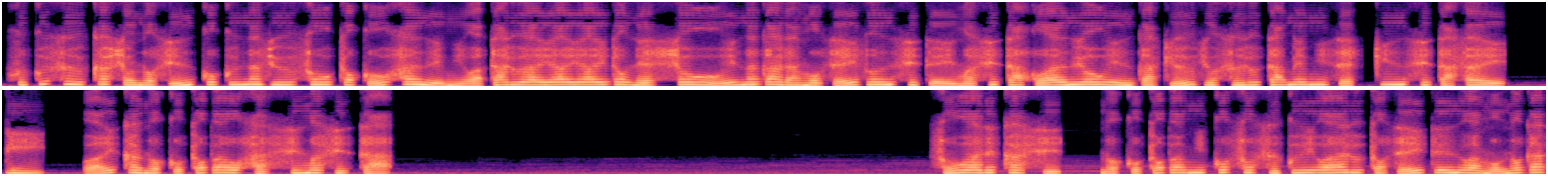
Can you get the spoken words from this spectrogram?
複数箇所の深刻な重曹と広範囲にわたるアイアイアイド熱傷を負いながらも生存していました保安要員が救助するために接近した際、B、は以下の言葉を発しました。そうあれかし、の言葉にこそ救いはあると聖典は物語っ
